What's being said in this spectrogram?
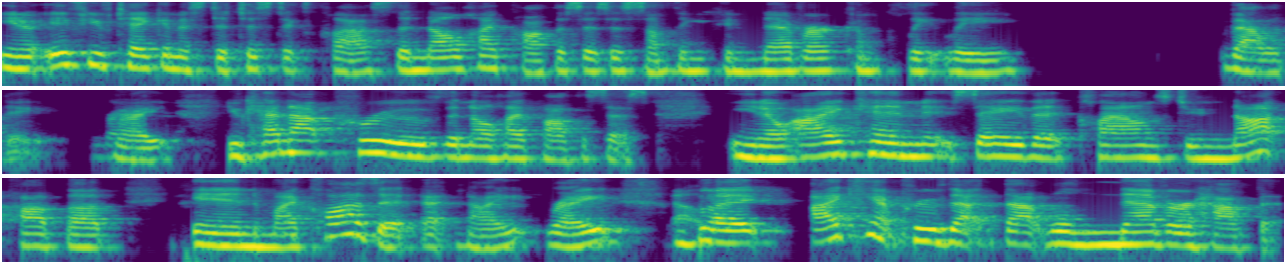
you know if you've taken a statistics class the null hypothesis is something you can never completely validate right. right. you cannot prove the null hypothesis you know i can say that clowns do not pop up in my closet at night right no. but i can't prove that that will never happen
